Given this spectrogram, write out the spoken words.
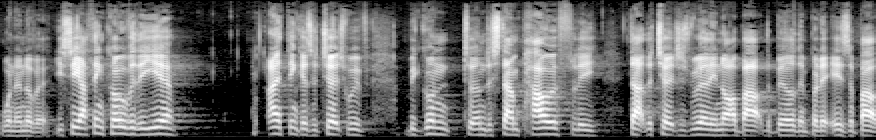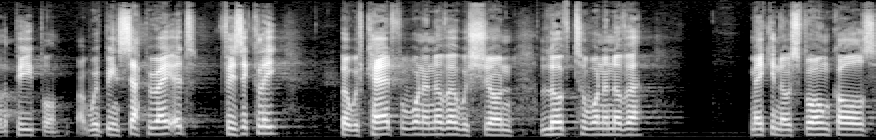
one another. You see, I think over the year, I think as a church, we've begun to understand powerfully that the church is really not about the building, but it is about the people. We've been separated physically, but we've cared for one another, we've shown love to one another, making those phone calls,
